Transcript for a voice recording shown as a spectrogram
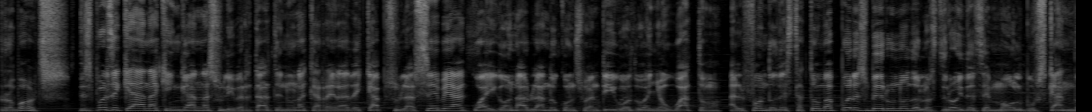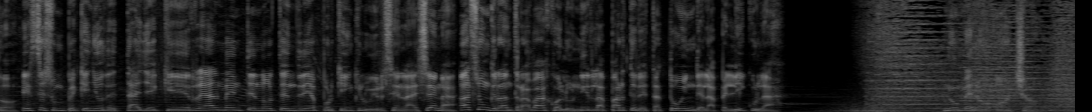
robots. Después de que Anakin gana su libertad en una carrera de cápsulas, se ve a Qui-Gon hablando con su antiguo dueño Watto. Al fondo de esta toma puedes ver uno de los droides de Maul buscando. Este es un pequeño detalle que realmente no tendría por qué incluirse en la escena. Hace un gran trabajo al unir la parte de Tatooine de la película. Número 8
